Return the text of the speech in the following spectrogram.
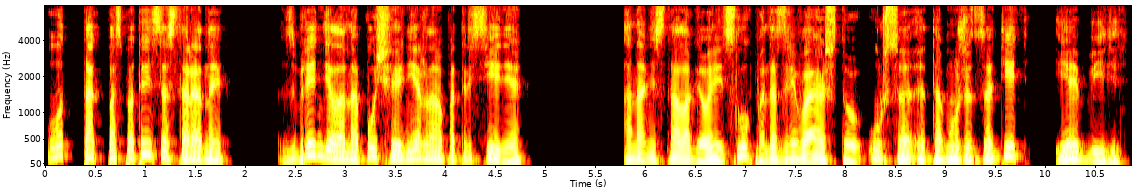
Вот так посмотреть со стороны, сбрендила на почве нервного потрясения. Она не стала говорить слух, подозревая, что Урса это может задеть и обидеть.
